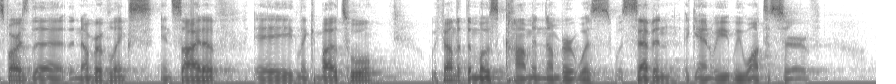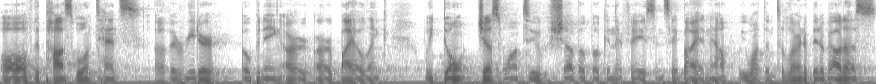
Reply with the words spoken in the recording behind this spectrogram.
as far as the, the number of links inside of a link in bio tool, we found that the most common number was, was seven. Again, we, we want to serve all of the possible intents of a reader opening our, our bio link. We don't just want to shove a book in their face and say, buy it now. We want them to learn a bit about us,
